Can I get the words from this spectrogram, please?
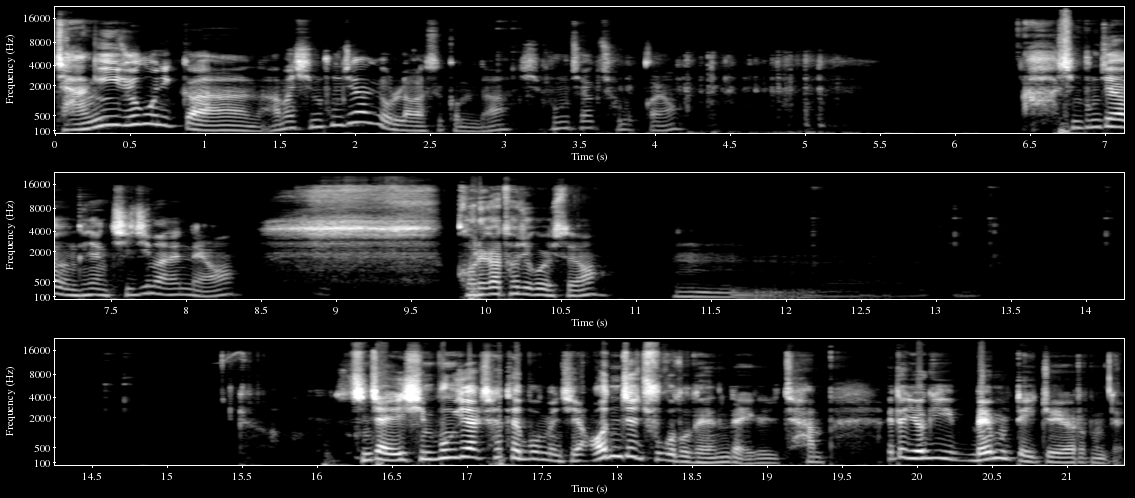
장이 죽으니까 아마 신풍제약이 올라갔을 겁니다. 신풍제약 쳐볼까요? 아 신풍제약은 그냥 지지만 했네요. 거래가 터지고 있어요. 음. 진짜 이 신봉제약 차트 보면 진짜 언제 죽어도 되는데 이거 참 일단 여기 매물대 있죠 여러분들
